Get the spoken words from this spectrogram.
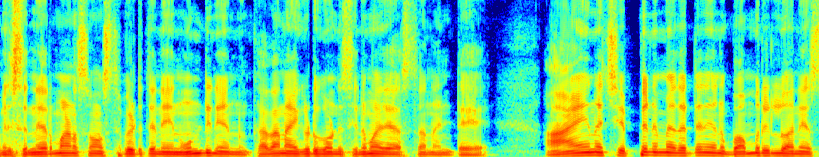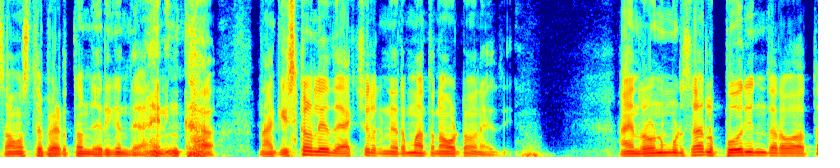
మీరు నిర్మాణ సంస్థ పెడితే నేను ఉండి నేను కథానాయకుడు కొన్ని సినిమా చేస్తానంటే ఆయన చెప్పిన మీదట నేను బొమ్మరిల్లు అనే సంస్థ పెడతాం జరిగింది. ఆయన ఇంకా నాకు ఇష్టం లేదు యాక్చువల్గా నిర్మాతను అవటం అనేది. ఆయన రెండు మూడు సార్లు పోరిన తర్వాత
